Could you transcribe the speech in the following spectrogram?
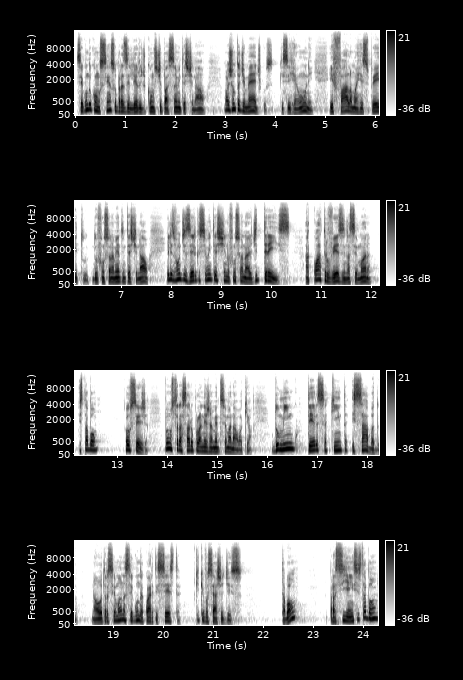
Segundo o Consenso Brasileiro de Constipação Intestinal, uma junta de médicos que se reúnem e falam a respeito do funcionamento intestinal, eles vão dizer que se o intestino funcionar de três a quatro vezes na semana, está bom. Ou seja, vamos traçar o planejamento semanal aqui. Ó. Domingo, terça, quinta e sábado. Na outra semana, segunda, quarta e sexta. O que, que você acha disso? Tá bom? Para a ciência está bom.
